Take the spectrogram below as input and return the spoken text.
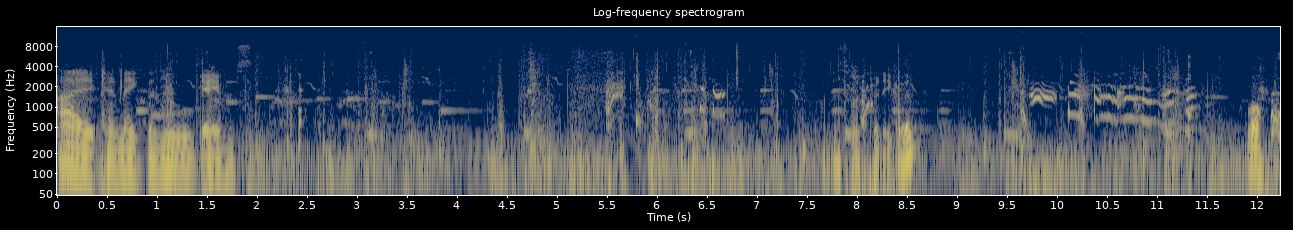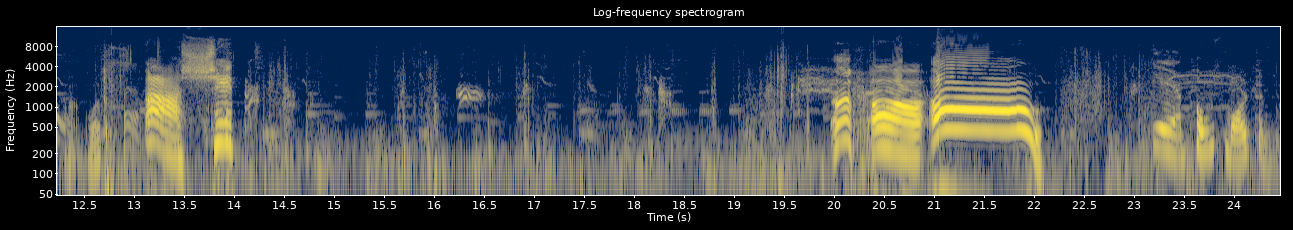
I can make the new games. This looks pretty good. Whoa, oh, whoops. Ah, shit! Oh! Oh, oh! Yeah, post-mortem.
